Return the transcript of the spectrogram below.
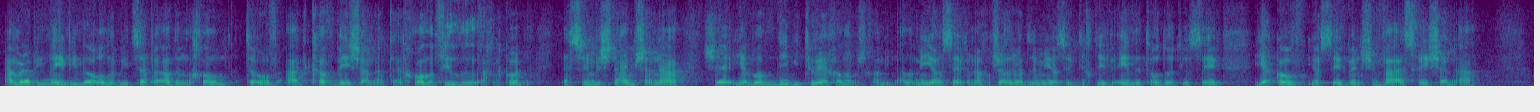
אמר רבי לוי לעולם יצא באדם לחולם טוב עד כ"ב שנה. אתה יכול אפילו לחכות 22 שנה שיבוא לידי ביטוי החלום שלך. אלא מיוסף, אנחנו אפשר לראות את זה מיוסף, דכתיב אלה תולדות יוסף, יעקב יוסף בן 17 שנה.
